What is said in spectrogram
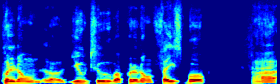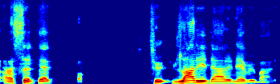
put it on uh, YouTube, or put it on Facebook. Uh, I sent that to Lottie Dottie and everybody.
